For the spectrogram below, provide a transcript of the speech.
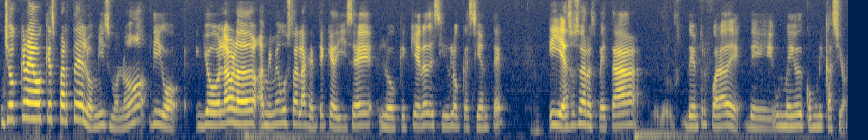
Yo creo que es parte de lo mismo, ¿no? Digo, yo la verdad, a mí me gusta la gente que dice lo que quiere decir, lo que siente, y eso se respeta dentro y fuera de, de un medio de comunicación.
